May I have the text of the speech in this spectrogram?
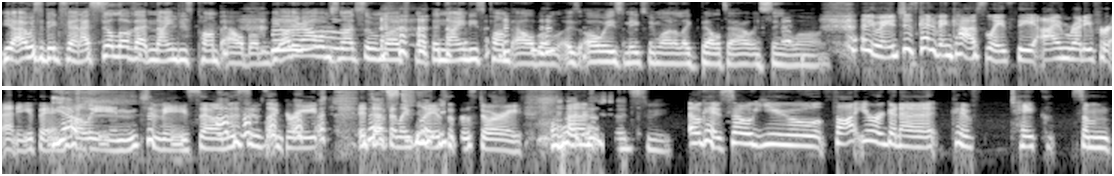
yeah, I was a big fan. I still love that '90s Pump album. The other albums not so much, but the '90s Pump album is always makes me want to like belt out and sing along. Anyway, it just kind of encapsulates the "I'm ready for anything" yeah. Helene to me. So this is a great. It definitely sweet. plays with the story. Oh my um, gosh, that's sweet. Okay, so you thought you were gonna kind of take some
